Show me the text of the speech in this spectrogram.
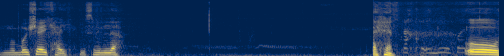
আমরা বৈশাই খাই, বিসমিল্লাহ। দেখেন। ও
